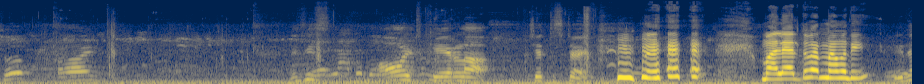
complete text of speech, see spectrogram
So, hi. This is old Kerala Chit style. മലയാളത്തിൽ പറഞ്ഞാ മതി ഇത്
